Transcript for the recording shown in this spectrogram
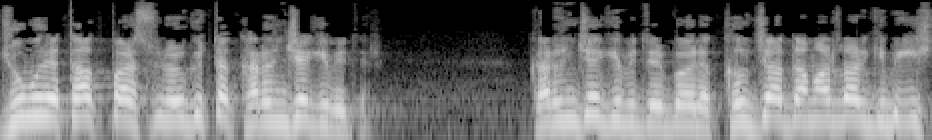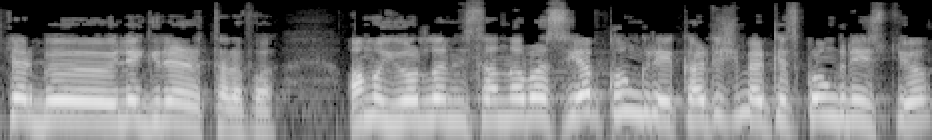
Cumhuriyet Halk Partisi'nin örgüt de karınca gibidir. Karınca gibidir böyle. Kılcal damarlar gibi işler böyle girer her tarafa. Ama yorulan insanlar varsa yap kongreyi kardeşim. Herkes kongre istiyor.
